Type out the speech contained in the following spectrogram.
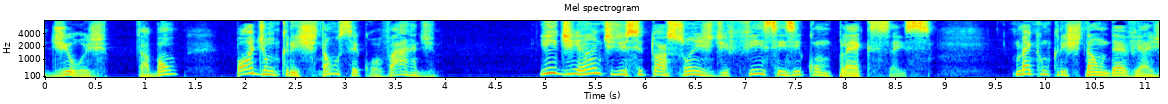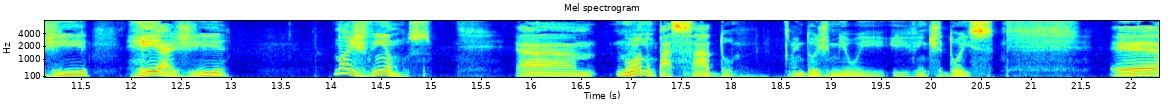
de hoje, tá bom? Pode um cristão ser covarde? E diante de situações difíceis e complexas, como é que um cristão deve agir, reagir? Nós vimos ah, no ano passado, em 2022, é,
